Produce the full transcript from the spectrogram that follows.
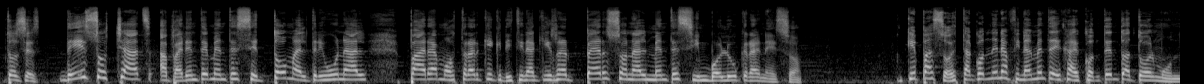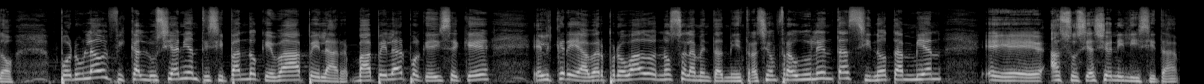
entonces, de esos chats aparentemente se toma el tribunal para mostrar que Cristina Kirchner personalmente se involucra en eso. ¿Qué pasó? Esta condena finalmente deja descontento a todo el mundo. Por un lado, el fiscal Luciani anticipando que va a apelar. Va a apelar porque dice que él cree haber probado no solamente administración fraudulenta, sino también eh, asociación ilícita.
